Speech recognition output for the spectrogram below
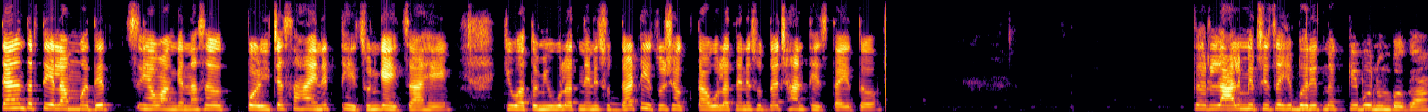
त्यानंतर तेलामध्येच ह्या वांग्यांना असं पळीच्या सहाय्याने ठेचून घ्यायचं आहे. किंवा तुम्ही उलटण्याने सुद्धा ठेचू शकता. उलटण्याने सुद्धा छान ठेचता येतं. तर लाल मिरचीचं हे भरीत नक्की बनवून बघा.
